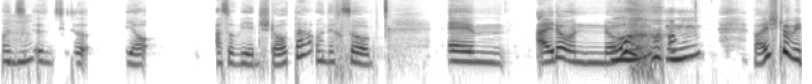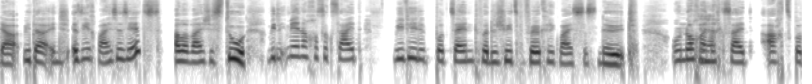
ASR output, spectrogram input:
Und, sie, Mhm. und sie so, ja, also wie entsteht das? Und ich so, ähm, I don't know. Mhm. Mhm. Weißt du, wie da, wie da? Also ich weiß es jetzt, aber weißt es du? Weil mir nachher so gesagt, wie viel Prozent von der Schweizer Bevölkerung weiß das nicht? Und nachher Ja. habe ich gesagt, 80, Pro-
